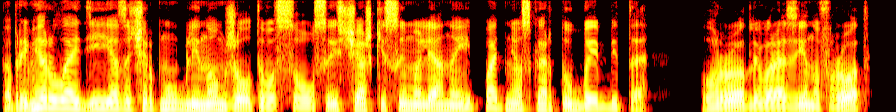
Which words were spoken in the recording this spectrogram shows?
По примеру Лайди я зачерпнул блином желтого соуса из чашки Сыма Ляна и поднес ко рту Бэббита. Уродливо разинув рот,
